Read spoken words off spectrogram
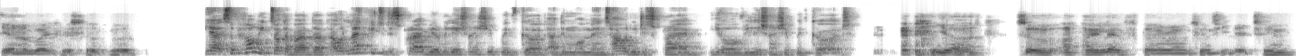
Yeah, by grace of God. Yeah, so before we talk about that, I would like you to describe your relationship with God at the moment. How would you describe your relationship with God? yeah, so I, I left around 2018.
